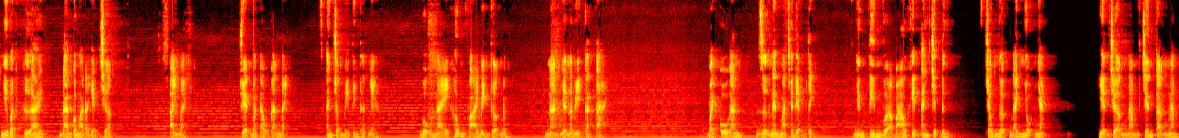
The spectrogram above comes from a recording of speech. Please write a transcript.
Như bất cứ ai Đang có mặt ở hiện trường. Anh Bạch Chuyện bắt đầu căng đẩy Anh chuẩn bị tinh thần nhé. Vụ này không phải bình thường đâu. Nạn nhân đã bị cắt tài. Bạch cố gắng Giữ nên mặt cho điểm tĩnh, Nhưng tin vừa báo khiến anh chết đứng, Chống ngực đánh nhộn nhặn Hiện trường nằm trên tầng 5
